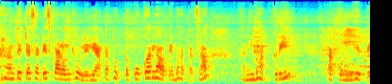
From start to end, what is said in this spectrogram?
त्याच्यासाठीच काढून ठेवलेली आता फक्त कुकर लावते भाताचा. आणि भाकरी टाकून घेते.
